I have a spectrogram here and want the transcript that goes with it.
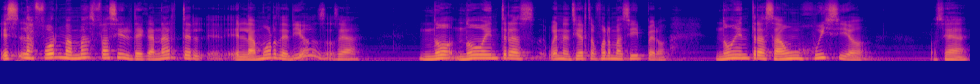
es la forma más fácil de ganarte el, el amor de Dios, o sea, no, no entras, bueno, en cierta forma sí, pero no entras a un juicio o sea,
